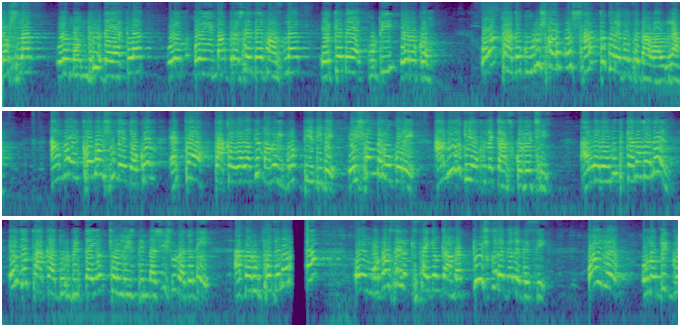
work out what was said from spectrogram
দশ লাখ, ওই মন্দিরে দেয় এক লাখ, ওই ওই মাদ্রাসায় দেয় পাঁচ লাখ, একে দেয় এক কোটি, এরকম। ও টাকাগুলো সর্বশান্ত করে ফেলছে দালালরা। আমরা এই খবর শুনে যখন একটা টাকাওয়ালাকে মানুষ ভোট দিয়ে দিবে, এই সন্দেহ করে আমিও গিয়ে ওখানে কাজ করেছি। আল্লাহ রহমতে কেন জানেন? টাকা দুর্বৃত্তায় চল্লিশ দিন না শিশুরা যদি আপনার উপজেলার ওই মোটর সাইকেলকে আমরা টুস করে ফেলে দিছি। ওই লোক অনভিজ্ঞ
